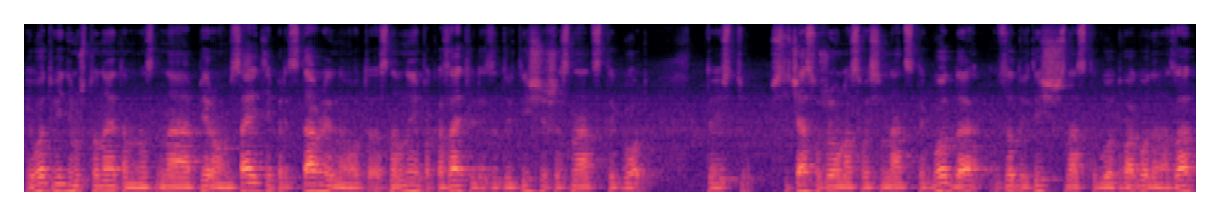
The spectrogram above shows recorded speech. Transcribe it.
И вот видим, что на этом на первом сайте представлены вот основные показатели за 2016 год. То есть сейчас уже у нас 2018 год, да, за 2016 год, два года назад,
